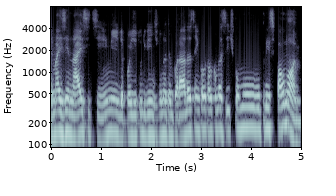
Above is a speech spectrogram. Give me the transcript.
imaginar esse time, depois de tudo que a gente viu na temporada, sem colocar o Kovacic como o principal nome.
